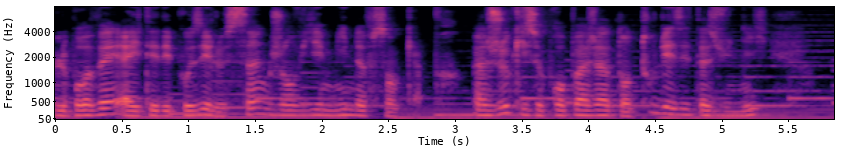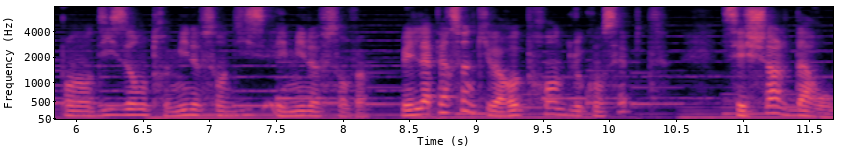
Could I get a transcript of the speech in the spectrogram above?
Le brevet a été déposé le 5 janvier 1904. Un jeu qui se propagea dans tous les États-Unis pendant 10 ans entre 1910 et 1920. Mais la personne qui va reprendre le concept, c'est Charles Darrow.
